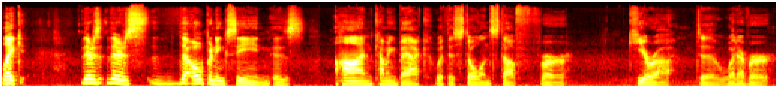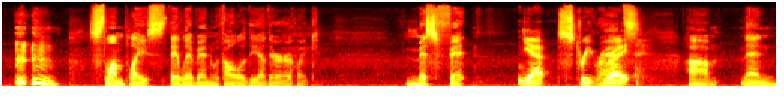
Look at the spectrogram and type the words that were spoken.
Like there's there's the opening scene is Han coming back with his stolen stuff for Qi'ra to whatever slum place they live in with all of the other like misfit Yeah. street Right. rats. Um and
